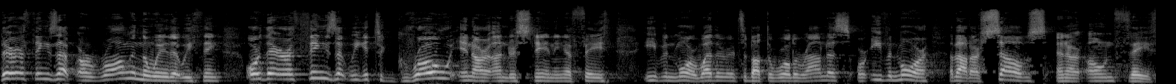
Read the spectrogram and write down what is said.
there are things that are wrong in the way that we think, or there are things that we get to grow in our understanding of faith even more, whether it's about the world around us or even more about ourselves and our own faith.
